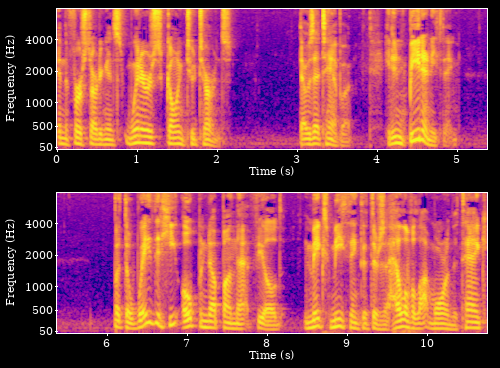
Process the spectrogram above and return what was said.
in the first start against winners going two turns. That was at Tampa. He didn't beat anything. But the way that he opened up on that field makes me think that there's a hell of a lot more in the tank.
